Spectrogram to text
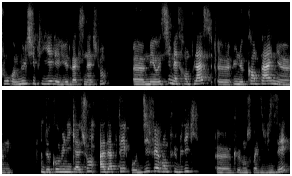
pour multiplier les lieux de vaccination, mais aussi mettre en place euh, une campagne euh, de communication adaptée aux différents publics que l'on souhaite viser.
